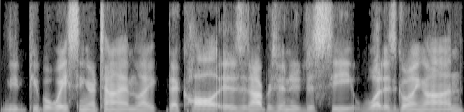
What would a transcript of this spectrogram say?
need people wasting our time. Like that call is an opportunity to see what is going on,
